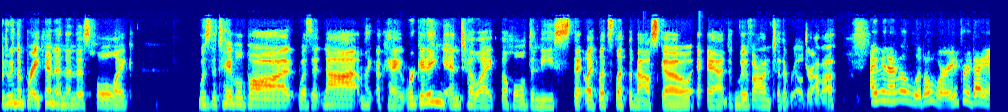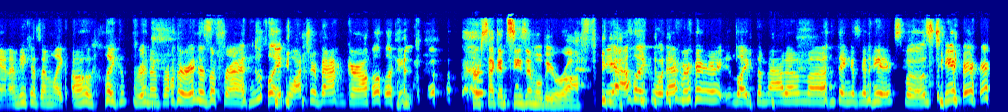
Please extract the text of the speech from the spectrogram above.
between the break-in and then this whole like was the table bought? Was it not? I'm like, okay, we're getting into like the whole Denise thing. Like, let's let the mouse go and move on to the real drama. I mean, I'm a little worried for Diana because I'm like, oh, like Rinna brought her in as a friend. Like, watch your back, girl. Like, And Her second season will be rough. yeah, like whatever, like the madam uh, thing is going to get exposed here.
